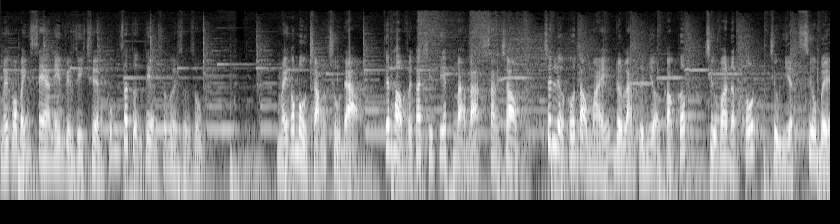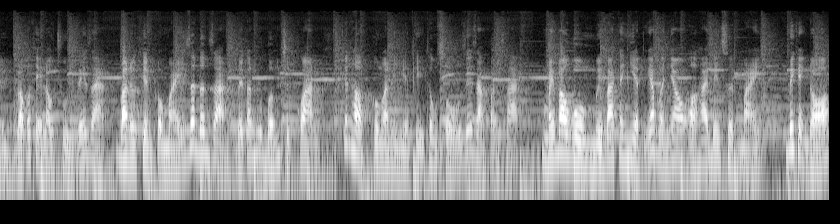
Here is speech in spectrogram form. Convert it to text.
máy có bánh xe nên việc di chuyển cũng rất thuận tiện cho người sử dụng. Máy có màu trắng chủ đạo, kết hợp với các chi tiết mạ bạc sang trọng. Chất liệu cấu tạo máy được làm từ nhựa cao cấp, chịu va đập tốt, chịu nhiệt siêu bền và có thể lau chùi dễ dàng. Bàn điều khiển của máy rất đơn giản với các nút bấm trực quan, kết hợp cùng màn hình hiển thị thông số dễ dàng quan sát. Máy bao gồm 13 thanh nhiệt ghép vào nhau ở hai bên sườn máy. Bên cạnh đó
